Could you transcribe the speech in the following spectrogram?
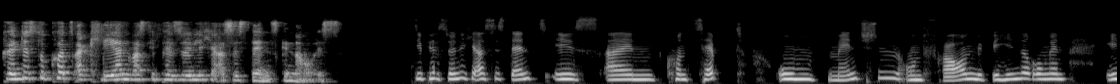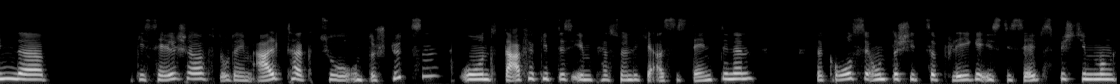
Könntest du kurz erklären, was die persönliche Assistenz genau ist? Die persönliche Assistenz ist ein Konzept, um Menschen und Frauen mit Behinderungen in der Gesellschaft oder im Alltag zu unterstützen und dafür gibt es eben persönliche Assistentinnen. Der große Unterschied zur Pflege ist die Selbstbestimmung,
